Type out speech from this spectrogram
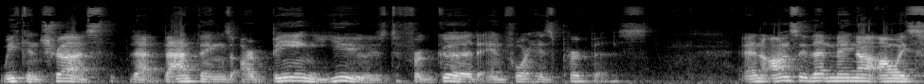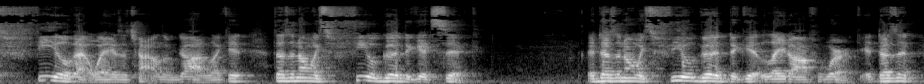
we can trust that bad things are being used for good and for His purpose. And honestly, that may not always feel that way as a child of God. Like it doesn't always feel good to get sick. It doesn't always feel good to get laid off work. It doesn't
